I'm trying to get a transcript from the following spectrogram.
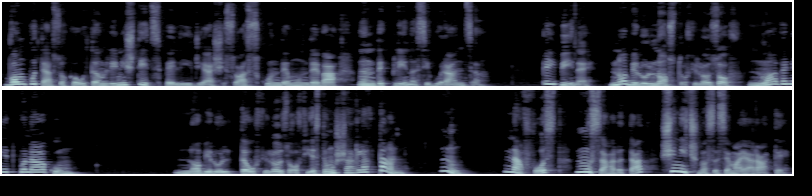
vom putea să o căutăm liniștiți pe Ligia și să o ascundem undeva în deplină siguranță. Ei bine, Nobilul nostru filozof nu a venit până acum. Nobilul tău filozof este un șarlatan. Nu, n-a fost, nu s-a arătat și nici nu o să se mai arate.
